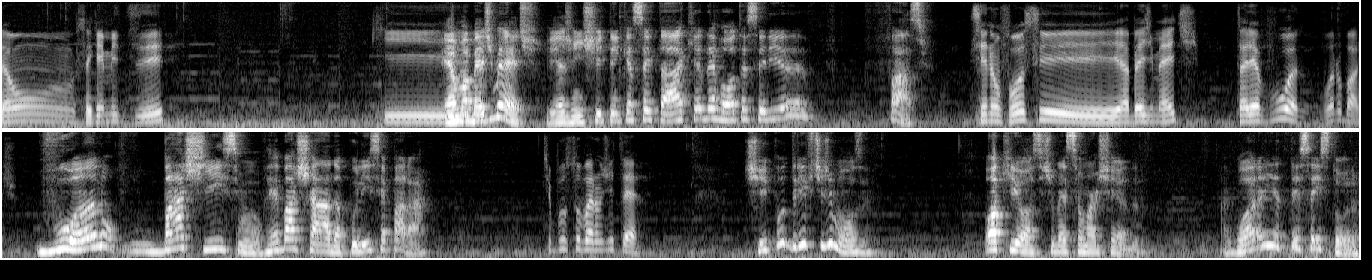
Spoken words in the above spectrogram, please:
Então, você quer me dizer que. É uma bad match. E a gente tem que aceitar que a derrota seria fácil. Se não fosse a bad match, estaria voando, voando baixo. Voando baixíssimo, rebaixado, a polícia ia parar. Tipo o tubarão de terra. Tipo o drift de Monza. Ó aqui, ó, se tivesse o Marchedo. Agora ia ter esse estouro.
